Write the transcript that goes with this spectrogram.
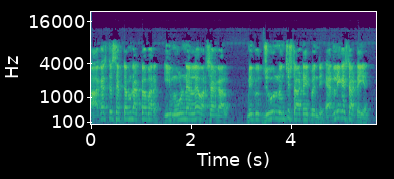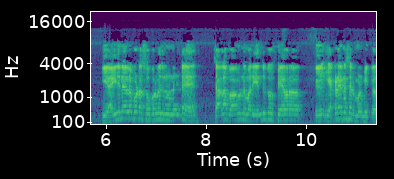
ఆగస్టు సెప్టెంబర్ అక్టోబర్ ఈ మూడు నెలలే వర్షాకాలం. మీకు జూన్ నుంచి స్టార్ట్ అయిపోయింది. ఎర్లీగా స్టార్ట్ అయ్యాను ఈ ఐదు నెలలు కూడా సూపర్విజన్ ఉంటే చాలా బాగుంది మరి ఎందుకు ఫేవర్ ఎక్కడైనా సరే మీకు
